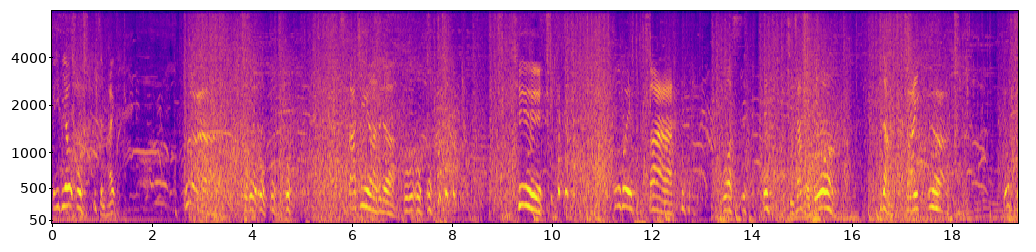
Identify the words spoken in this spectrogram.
飞镖，哇，一整排，哇，哦哦哦哦哦，十八禁啊，这个，哦哦哦哦，去，不会吧？哇塞，哎，警察好多，让开，啊，给我走，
